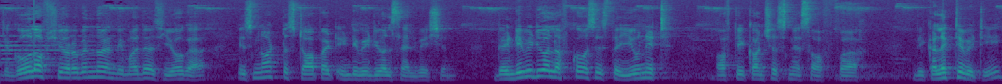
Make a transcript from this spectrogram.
The goal of Sri Aurobindo and the mother's yoga is not to stop at individual salvation. The individual, of course, is the unit of the consciousness of uh, the collectivity,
